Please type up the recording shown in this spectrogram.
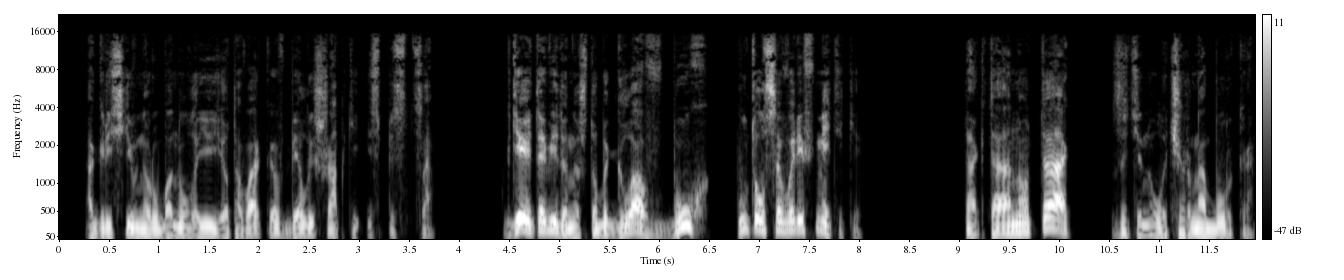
— агрессивно рубанула ее товарка в белой шапке из песца. «Где это видано, чтобы главбух путался в арифметике?» «Так-то оно так», — затянула Чернобурка.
